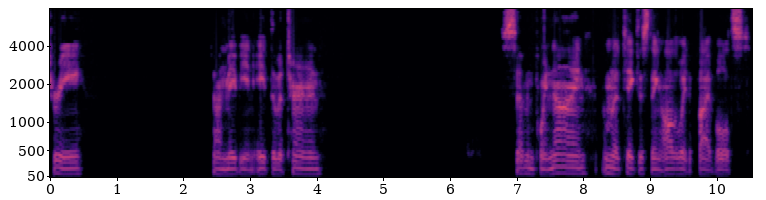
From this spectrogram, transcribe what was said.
3 on maybe an eighth of a turn. 7.9. I'm going to take this thing all the way to 5 volts.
